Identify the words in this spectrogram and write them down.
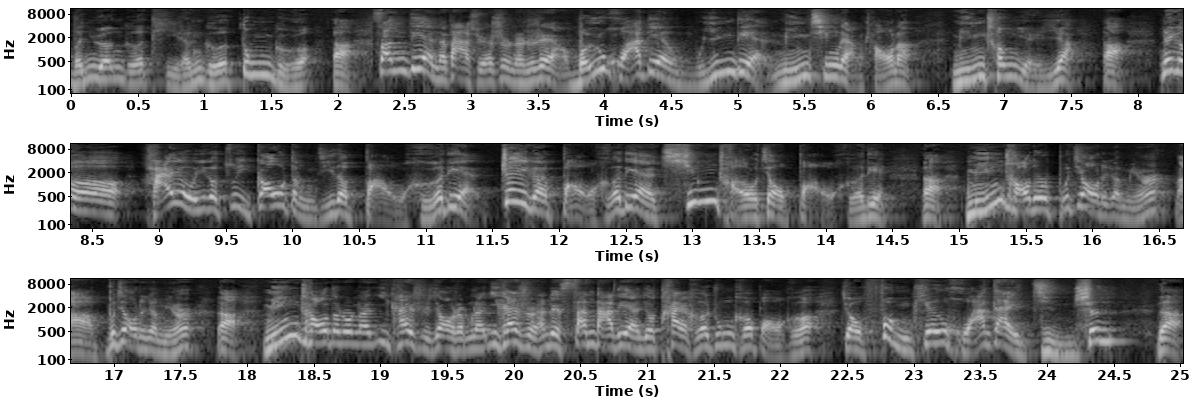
文渊阁、体仁阁、东阁啊。三殿的大学士呢是这样，文华殿、武英殿，明清两朝呢名称也一样啊。那个还有一个最高等级的保和殿，这个保和殿清朝叫保和殿啊，明朝的时候不叫这个名儿啊，不叫这个名儿啊。明朝的时候呢，一开始叫什么呢？一开始咱这三大殿就太和、中和、保和，叫奉天、华盖、谨慎。那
